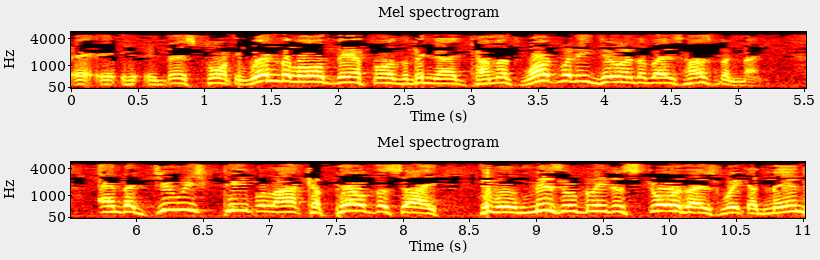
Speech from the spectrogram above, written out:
uh, uh, uh, in verse 40, When the Lord therefore of the vineyard cometh, what will he do unto those husbandmen? And the Jewish people are compelled to say, He will miserably destroy those wicked men,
